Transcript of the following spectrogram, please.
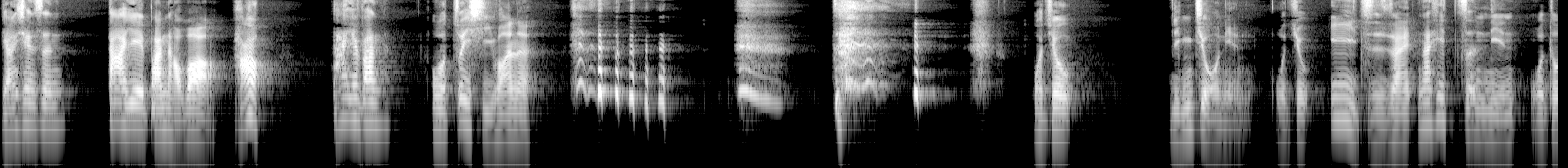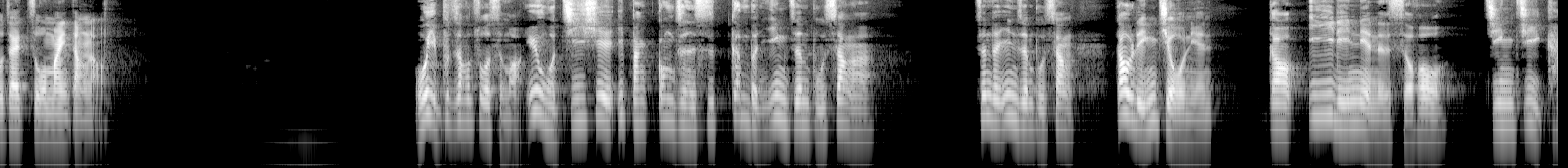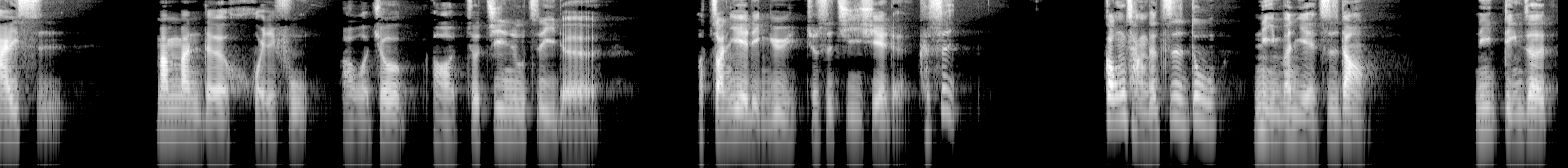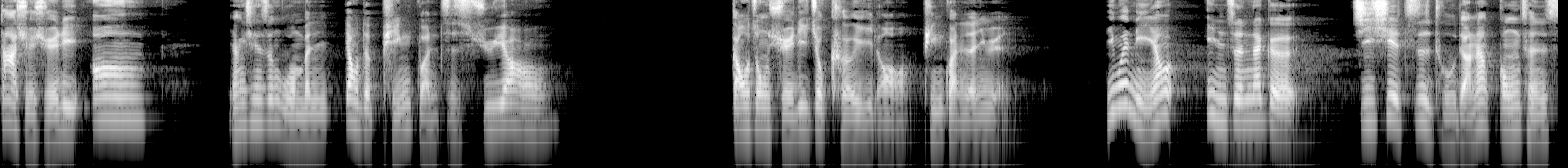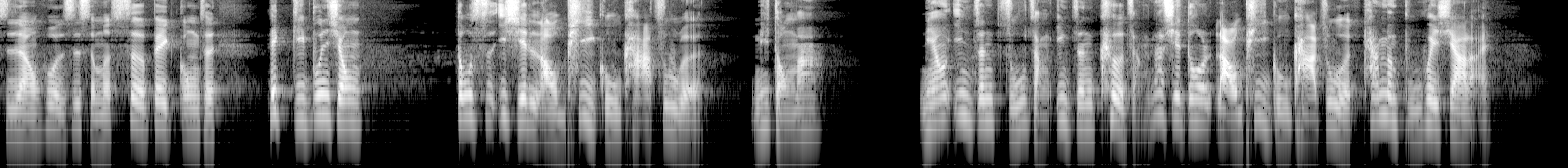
杨先生，大夜班好不好？好，大夜班我最喜欢了。我就零九年，我就一直在那一整年，我都在做麦当劳。我也不知道做什么，因为我机械一般工程师根本应征不上啊。真的应征不上，到零九年到一零年的时候，经济开始慢慢的恢复啊，我就哦就进入自己的专业领域，就是机械的。可是工厂的制度你们也知道，你顶着大学学历哦，杨先生，我们要的品管只需要。高中学历就可以咯，品管人员，因为你要应征那个机械制图的那工程师啊，或者是什么设备工程，哎，基本上都是一些老屁股卡住了，你懂吗？你要应征组长、应征科长，那些都老屁股卡住了，他们不会下来。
